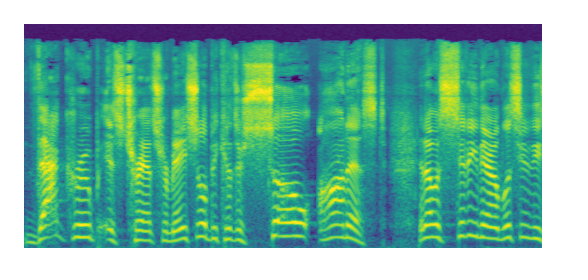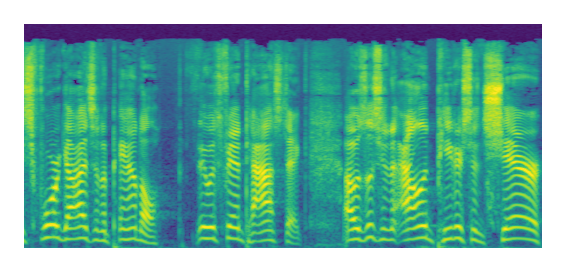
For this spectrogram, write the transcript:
that group is transformational because they're so honest. And I was sitting there, I'm listening to these four guys in a panel it was fantastic. I was listening to Alan Peterson share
